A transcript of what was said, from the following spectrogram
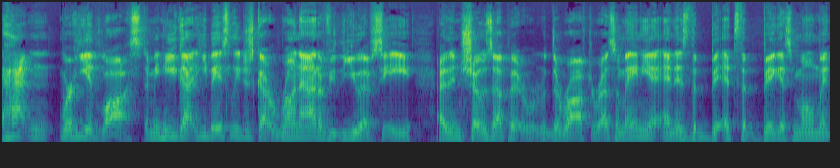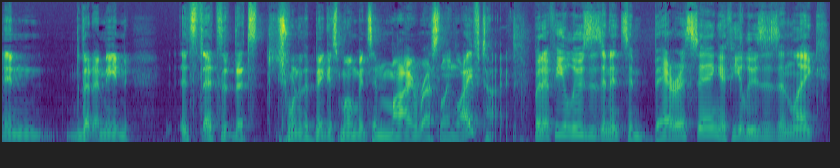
hadn't where he had lost. I mean, he got he basically just got run out of the UFC and then shows up at the Raw after WrestleMania and is the it's the biggest moment in that. I mean, it's that's a, that's just one of the biggest moments in my wrestling lifetime. But if he loses and it's embarrassing, if he loses in like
